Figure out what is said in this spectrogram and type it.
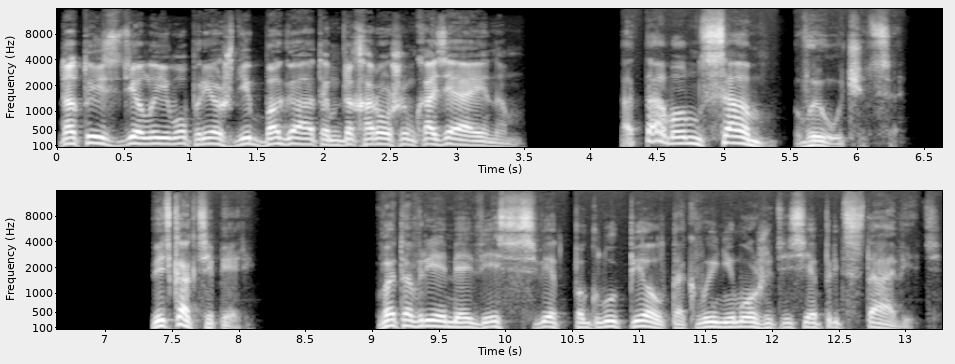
Да ты сделай его прежде богатым да хорошим хозяином. А там он сам выучится. Ведь как теперь? В это время весь свет поглупел, так вы не можете себе представить.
